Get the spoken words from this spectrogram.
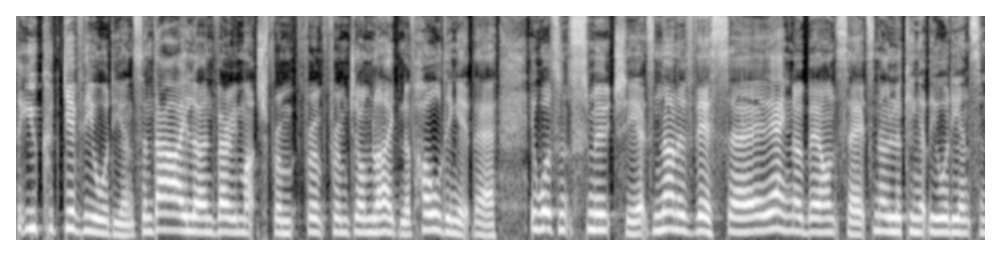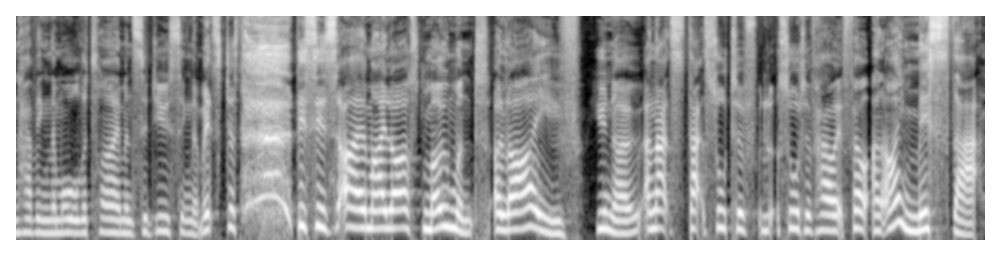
that you could give the audience. And that I learned very much from, from, from John Lydon of holding it there. It wasn't smoochy. It's none of this, uh, it ain't no Beyonce. It's no looking at the audience and having them all the time and seducing them. It's just, this is uh, my last moment alive, you know. And that's, that's sort, of, sort of how it felt. And I miss that.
